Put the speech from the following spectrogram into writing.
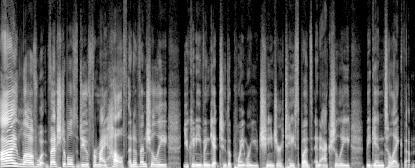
I love what vegetables do for my health. And eventually, you can even get to the point where you change your taste buds and actually begin to like them.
